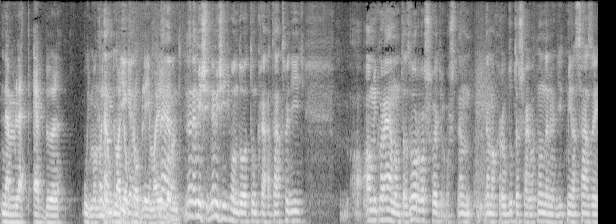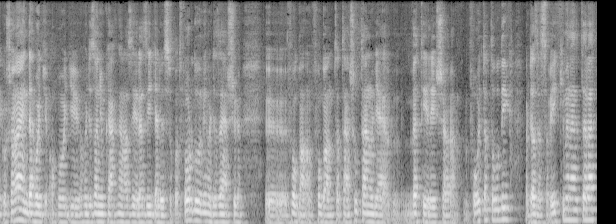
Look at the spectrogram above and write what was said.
nem lett ebből úgymond nagyobb, nagyobb igen. probléma és nem, gond. De nem is, nem is így gondoltunk rá, tehát hogy így amikor elmondta az orvos, hogy most nem, nem akarok butaságot mondani, hogy itt mi a százalékos arány, de hogy, hogy, hogy az anyukáknál azért ez így elő szokott fordulni, hogy az első fogan, fogantatás után ugye vetélése folytatódik, vagy az lesz a végkimenetele,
